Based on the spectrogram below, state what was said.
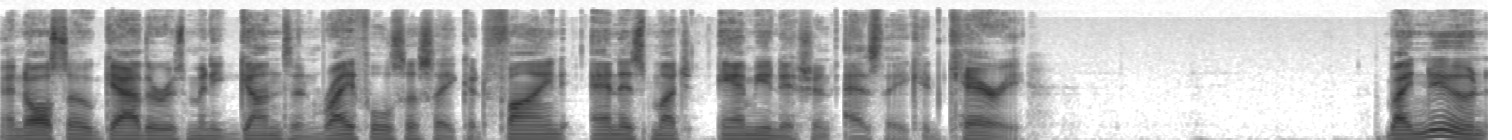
and also gather as many guns and rifles as they could find and as much ammunition as they could carry. By noon,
